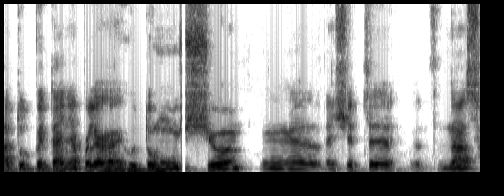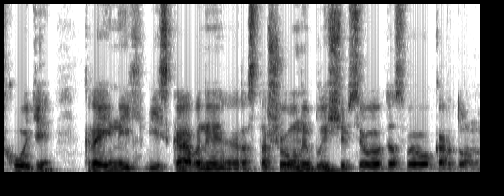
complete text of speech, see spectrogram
А тут питання полягає у тому, що значить, е, на сході країни їх війська вони розташовані ближче всього до свого кордону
